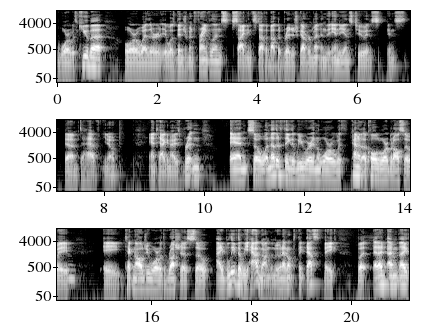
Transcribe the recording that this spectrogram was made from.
war with Cuba, or whether it was Benjamin Franklin citing stuff about the British government and the Indians to ins, ins, um, to have you know antagonize Britain. And so another thing that we were in a war with, kind of a cold war, but also a a technology war with Russia. So I believe that we have gone to the moon. I don't think that's fake. But and I, I'm I,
